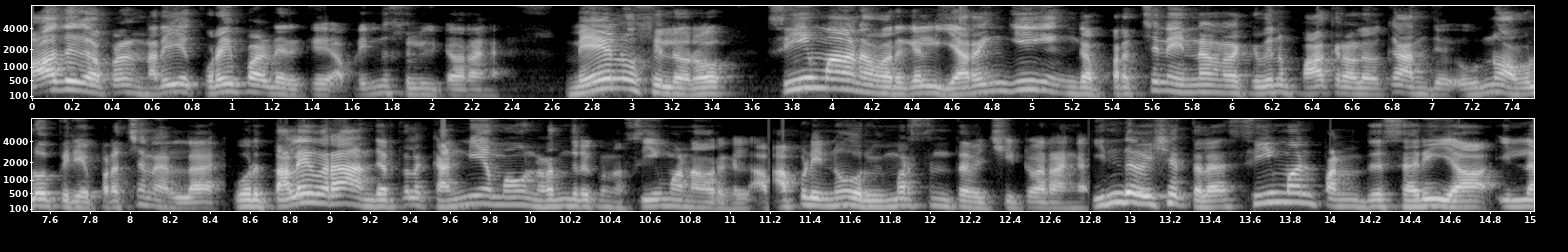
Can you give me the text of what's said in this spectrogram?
பாதுகாப்பில் நிறைய குறைபாடு இருக்குது அப்படின்னு சொல்லிட்டு வராங்க. மேலும் சிலரோ சீமானவர்கள் இறங்கி இங்க பிரச்சனை என்ன நடக்குதுன்னு பாக்குற அளவுக்கு அந்த ஒன்றும் அவ்வளோ பெரிய பிரச்சனை இல்ல. ஒரு தலைவரா அந்த இடத்துல கண்ணியமாவும் நடந்திருக்கணும் சீமான் அவர்கள் அப்படின்னு ஒரு விமர்சனத்தை வச்சுட்டு வராங்க. இந்த விஷயத்துல சீமான் பண்ணது சரியா? இல்ல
